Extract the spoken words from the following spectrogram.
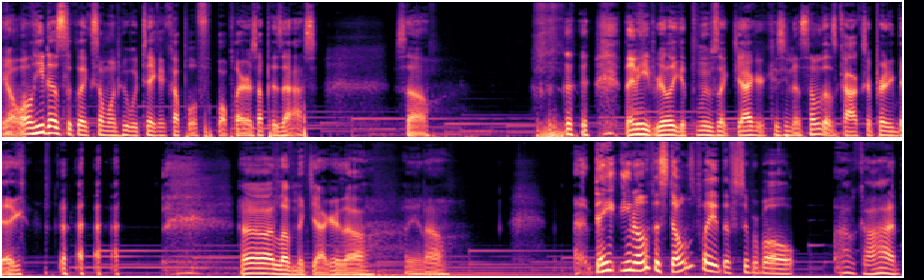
You know, well, he does look like someone who would take a couple of football players up his ass. So. then he'd really get the moves like Jagger because, you know, some of those cocks are pretty big. oh, I love Mick Jagger, though. You know. They, you know, the Stones played the Super Bowl. Oh, God.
